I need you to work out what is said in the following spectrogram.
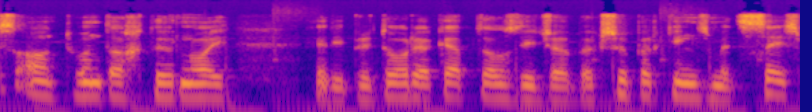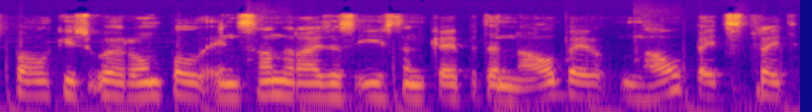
SA 20 toernooi het die Pretoria Capitals die Joburg Super Kings met 6 paaltjies oorrompel en Sunrisers Eastern Cape het 'n naalbyt stryd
